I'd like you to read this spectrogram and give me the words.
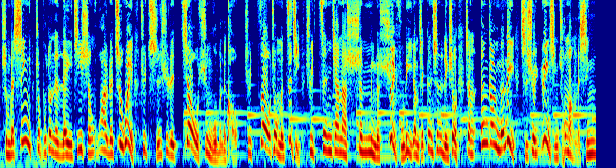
使我们的心就不断的累积神话语的智慧，去持续的教训我们的口，去造就我们自己，去。增增加那生命的说服力，让我们在更深的领受这样的恩高与能力，持续运行，充满我们的心，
